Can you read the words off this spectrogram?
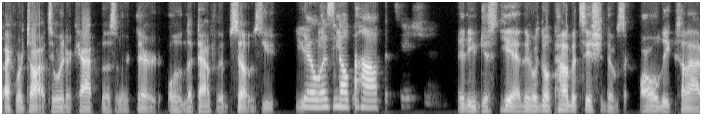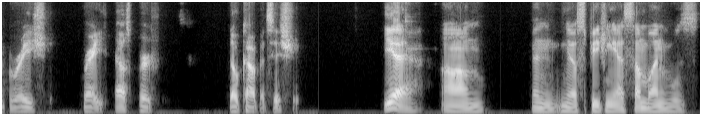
Like we're taught to enter capitalism, like they're or look out for themselves. You, you There was no competition. and you just yeah, there was no competition. There was only collaboration. Right, that was perfect. No competition. Yeah. Um, and you know, speaking as someone who's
